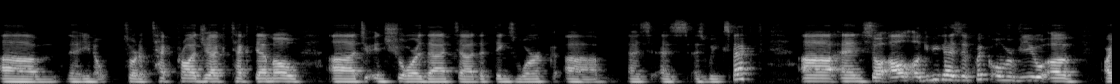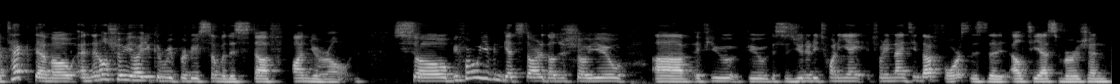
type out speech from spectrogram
um, you know, sort of tech project, tech demo uh, to ensure that uh, that things work uh, as, as, as we expect. Uh, and so I'll, I'll give you guys a quick overview of our tech demo, and then I'll show you how you can reproduce some of this stuff on your own. So before we even get started, I'll just show you uh, if you if you this is Unity 28 2019.4, so this is the LTS version,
